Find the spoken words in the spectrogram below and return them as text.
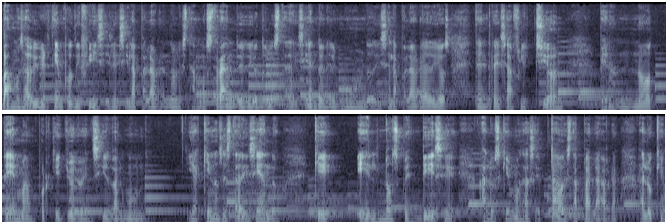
vamos a vivir tiempos difíciles y la palabra nos lo está mostrando y Dios nos lo está diciendo. En el mundo, dice la palabra de Dios, tendréis aflicción, pero no teman porque yo he vencido al mundo. Y aquí nos está diciendo que Él nos bendice a los que hemos aceptado esta palabra, a lo que,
